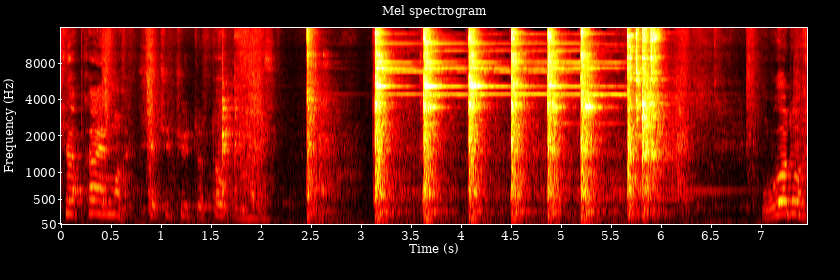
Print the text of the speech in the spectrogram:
Все, пхаємо ще чуть-чуть тут зараз. Воду.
